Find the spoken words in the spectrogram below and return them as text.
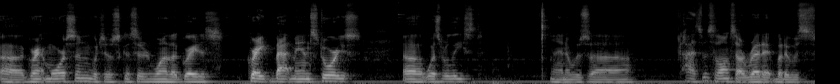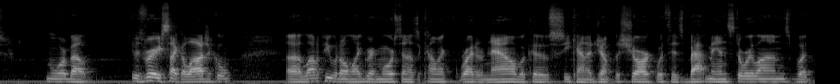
uh, Grant Morrison, which is considered one of the greatest great Batman stories, uh, was released, and it was uh, God, it's been so long since I read it, but it was more about it was very psychological. Uh, a lot of people don't like Grant Morrison as a comic writer now because he kind of jumped the shark with his Batman storylines, but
